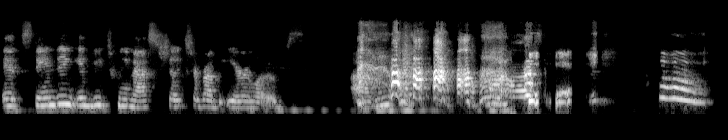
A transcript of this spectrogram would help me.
it's standing in between us. She likes to rub earlobes. Um, my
